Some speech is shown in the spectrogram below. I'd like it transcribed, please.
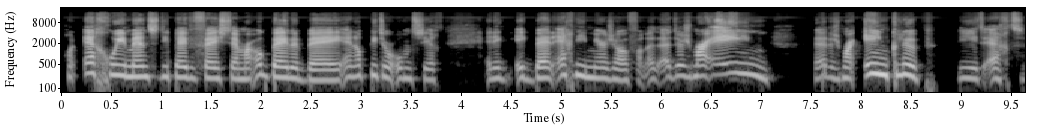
Gewoon echt goede mensen die PVV stemmen, maar ook BBB en op Pieter Omtzigt. En ik, ik ben echt niet meer zo van, er is maar één, hè, er is maar één club die het echt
